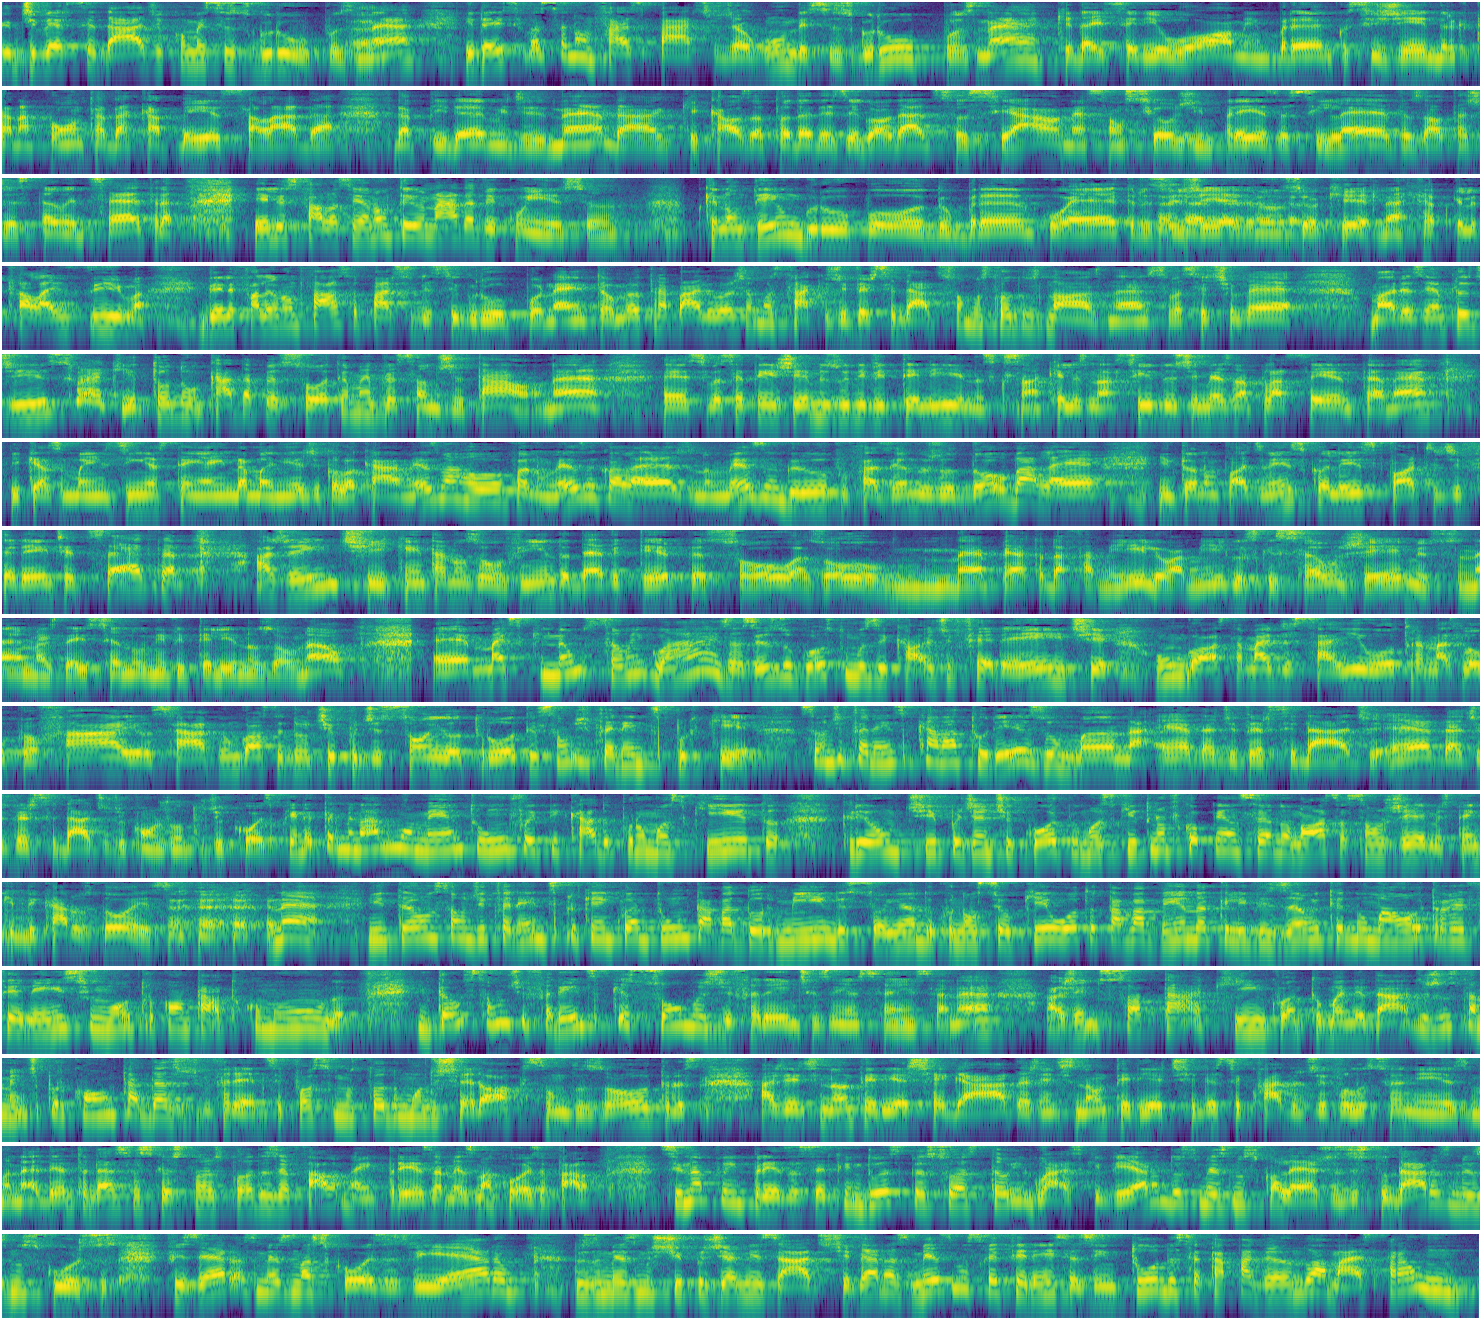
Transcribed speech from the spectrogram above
diversidade como esses grupos, é. né? E daí se você não faz parte de algum desses grupos, né? Que daí seria o homem branco, cisgênero, que está na ponta da cabeça lá da, da pirâmide, né? Da, que causa toda a desigualdade social, né? São CEOs de empresas, C-levels, alta gestão, etc. Eles falam assim, eu não tenho nada a ver com isso. Porque não tem um grupo do branco, hétero, cisgênero, não sei o quê, né? Até porque ele está lá em cima. E daí ele fala, eu não faço parte desse grupo, né? Então meu trabalho hoje é mostrar que diversidade somos todos nós, né? Se você tiver o maior exemplo disso é que todo, cada pessoa tem uma impressão digital, né? É, se você tem gêmeos univitelinos, que são aqueles nascidos de mesma placenta, né? E que as mãezinhas têm ainda mania de colocar a mesma roupa no mesmo colégio, no mesmo grupo, fazendo judô ou balé, então não pode nem escolher esporte diferente, etc. A gente, quem está nos ouvindo, deve ter pessoas ou né, perto da família ou amigos que são gêmeos, né? Mas daí sendo univitelinos ou não, é, mas que não são iguais. Às vezes o gosto musical é diferente, um gosta mais de sair, o outro é mais low profile, sabe? Um gosta de um tipo de som e outro outro. E são diferentes por quê? São diferentes porque a natureza humana é da diversidade, é da diversidade de conjunto de coisas. Porque em determinado momento um foi picado por um mosquito, criou um tipo de anticorpo, e o mosquito não ficou pensando, nossa, são gêmeos, tem que picar os dois, né? Então são diferentes porque enquanto um estava dormindo e sonhando com não sei o que, o outro estava vendo a televisão e tendo uma outra referência, um outro contato com o mundo. Então são diferentes porque somos diferentes em essência, né? A gente só está aqui enquanto humanidade justamente por conta das diferenças. Se fôssemos todo mundo xerox um dos outros, a gente não teria chegado, a gente não teria tido esse quadro de evolucionismo, né? Dentro dessas questões todas, eu falo na empresa a mesma coisa. Eu falo, se na tua empresa você tem duas pessoas tão iguais, que vieram dos mesmos colégios, estudaram os mesmos cursos, fizeram as mesmas coisas, vieram dos mesmos tipos de amizades, tiveram as mesmas referências em tudo, você está pagando a mais para um.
